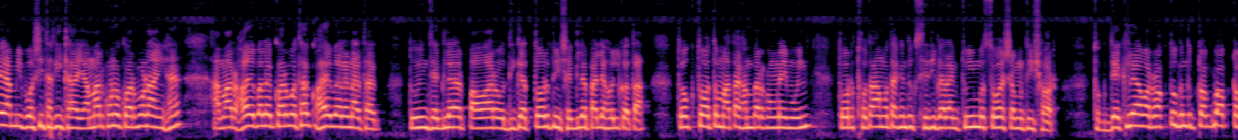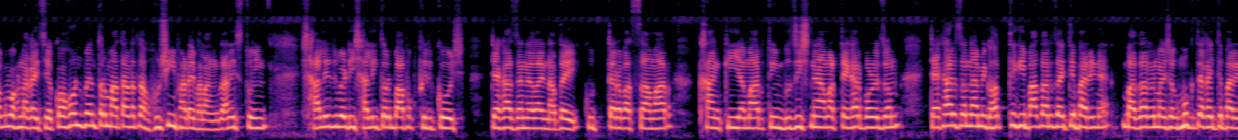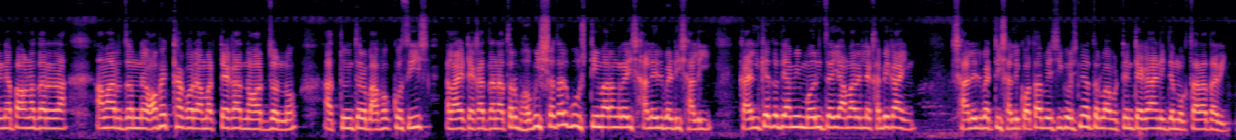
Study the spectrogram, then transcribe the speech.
এই আমি বসি থাকি খাই, আমার কোনো কর্ম নাই হ্যাঁ? আমার হয় বলে কর্ম থাক, হয় বলে না থাক। তুই যেগুলার পাওয়ার অধিকার তোর, তুই সেগুলো পাইলে হইল কথা। তোক তো অত মাথা খাম্বার কং নাই মুই তোর থোতা মতা কিন্তু সিঁড়ি ফেলাম তুই মোর চোখের সামনে তুই সর। তোকে দেখলে আমার রক্ত কিন্তু টকবক টকবক নাগাইছে, কখন পেন তোর মাথা টাথা হুসি ফাটাই ফেলাং, জানিস তুই? শালির বেডি শালি তোর বাপক ফিরকোস টেকা জেনেলাই না দেয় কুত্তার বাচ্চা আমার খাঙ্কি আমার তুই বুঝিস না আমার টেকার প্রয়োজন টেকার জন্য আমি ঘর থেকে বাজার যাইতে পারি না বাজারের মানুষকে মুখ দেখাইতে পারি না পাওনাদারেরা আমার জন্য অপেক্ষা করে আমার টেকা নেওয়ার জন্য। আর তুই তোর বাপক কষিস এলাই টেকার দানা তোর ভবিষ্যতের গোষ্ঠী মারাংরা এই শালির বেডি শালি। কালকে যদি আমি মরি যাই আমার লেখাবি কাইন। শালির বেটি শালি কথা বেশি করিস না তোর বাবার টেন টাকা আনিতে মুখ তাড়াতাড়ি।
